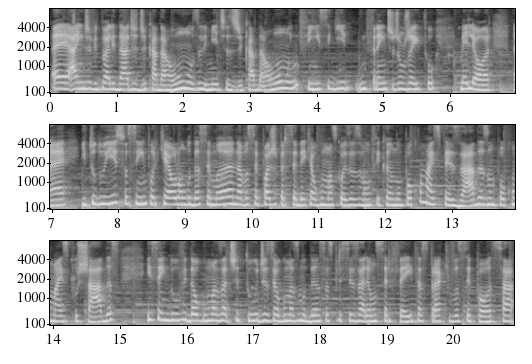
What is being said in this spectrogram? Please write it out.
é, a individualidade de cada um, os limites de cada um, enfim, e seguir em frente de um jeito melhor, né? E tudo isso, assim, porque ao longo da semana você pode perceber que algumas coisas vão ficando um pouco mais pesadas, um pouco mais puxadas, e sem dúvida algumas atitudes e algumas mudanças precisarão ser feitas para que você possa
